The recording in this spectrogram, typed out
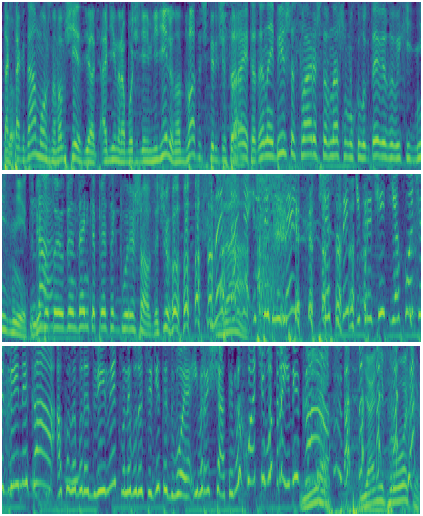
Так тогда можна вообще сделать один рабочий день в неделю на 24 часа. Старий, та ти найбільше сваришся в нашому колективі за вихідні дні. Тобі Да. би той один день капець як порішав. До чого? Знаєш, Да. Даня із тих людей, що сидить і кричить: Я хочу двійника. А коли буде двійник, вони будуть сидіти двоє і верещати. Ми хочемо трійника. Нет, я не против.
